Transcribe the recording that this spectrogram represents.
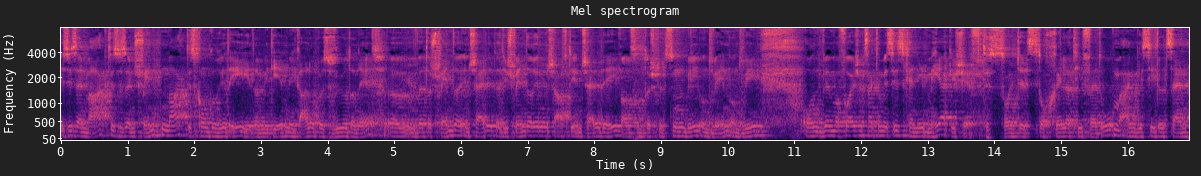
es ist ein Markt, es ist ein Spendenmarkt, es konkurriert eh jeder mit jedem, egal ob er es will oder nicht, äh, weil der Spender entscheidet ja, die Spenderinnenschaft, die entscheidet ja eh, wann es unterstützen will und wen und wie. Und wenn wir vorher schon gesagt haben, es ist kein Nebenhergeschäft, es sollte jetzt doch relativ weit oben angesiedelt sein,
